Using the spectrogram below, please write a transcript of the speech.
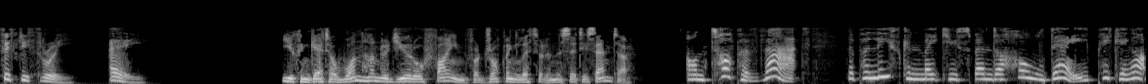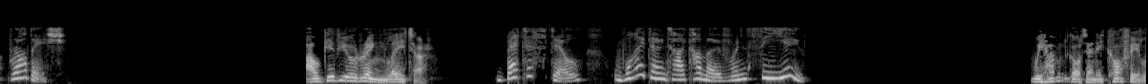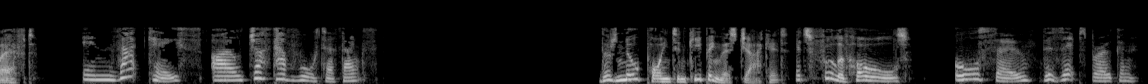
53. A. You can get a 100 euro fine for dropping litter in the city centre. On top of that, the police can make you spend a whole day picking up rubbish. I'll give you a ring later. Better still, why don't I come over and see you? We haven't got any coffee left. In that case, I'll just have water, thanks. There's no point in keeping this jacket. It's full of holes. Also, the zip's broken.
